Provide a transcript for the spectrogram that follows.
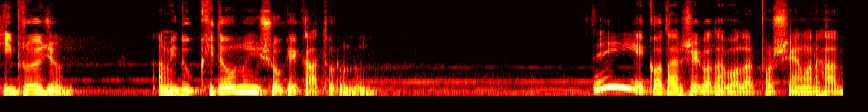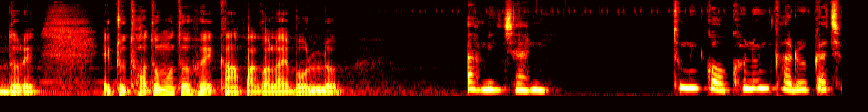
কি প্রয়োজন? আমি দুঃখিতও নই, শোকে কাতরও নই। এই এ কথা, সে কথা বলার পর সে আমার হাত ধরে একটু থতমত হয়ে কাঁপা গলায় বলল, আমি জানি তুমি কখনোই কারোর কাছে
